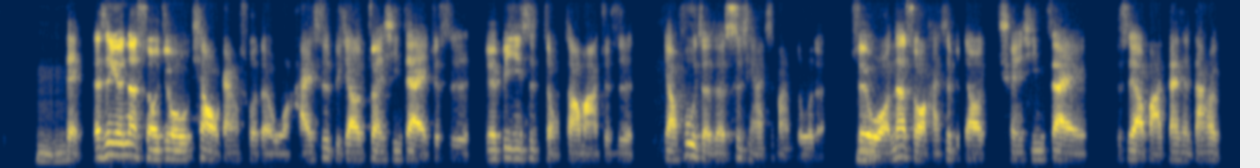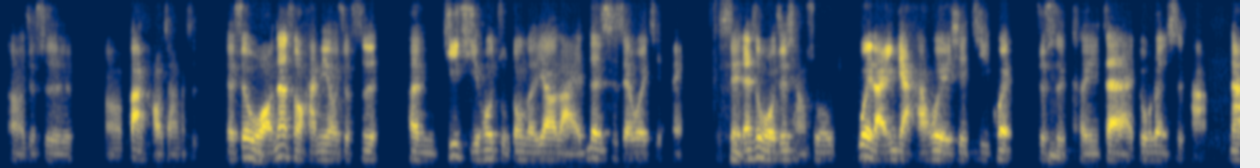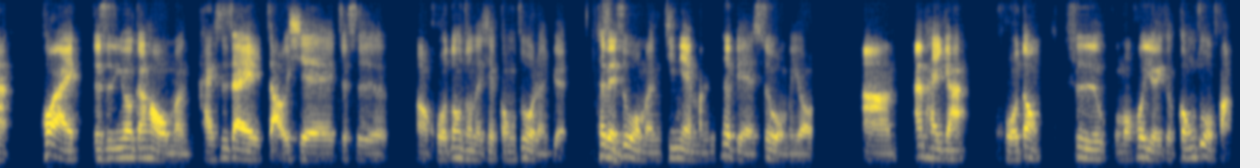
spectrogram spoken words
嗯，对。但是因为那时候就像我刚刚说的，我还是比较专心在就是因为毕竟是总招嘛，就是要负责的事情还是蛮多的，所以我那时候还是比较全心在就是要把单程大会呃就是呃办好这样子，对，所以我那时候还没有就是。很积极或主动的要来认识这位姐妹，对，但是我就想说，未来应该还会有一些机会，就是可以再来多认识她。那后来就是因为刚好我们还是在找一些就是呃活动中的一些工作人员，特别是我们今年蛮特别，是我们有啊安排一个活动，是我们会有一个工作坊，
